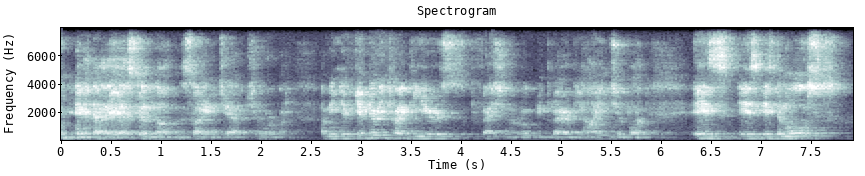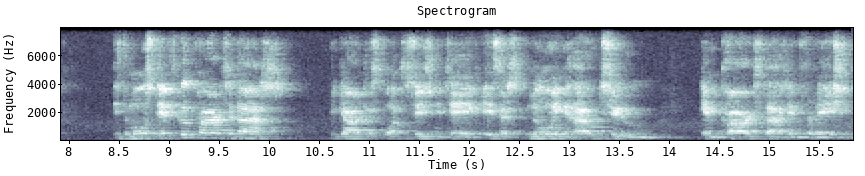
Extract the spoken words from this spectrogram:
yeah, yeah, still not decided yet, sure. But I mean, you've, you've nearly twenty years as a professional rugby player behind you. But is is, is the most is the most difficult part of that, regardless of what decision you take, is it knowing how to impart that information?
